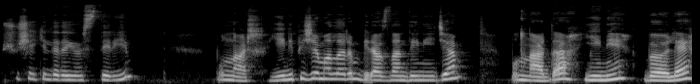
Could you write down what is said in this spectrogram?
Şu şekilde de göstereyim. Bunlar yeni pijamalarım. Birazdan deneyeceğim. Bunlar da yeni böyle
